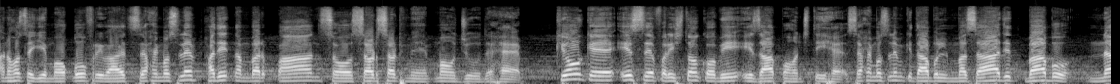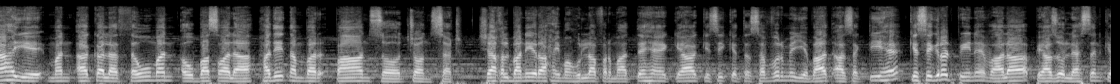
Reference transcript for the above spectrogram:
عنہ سے یہ موقوف روایت صحیح مسلم، حدیث حدیث نمبر پانچ سو سڑسٹھ میں موجود ہے۔ کیونکہ اس سے فرشتوں کو بھی ایزا پہنچتی ہے۔ صحیح مسلم کتاب المساجد بابو نہی من اکل ثومن او بصلا حدیث نمبر پانچ سو چونسٹھ۔ شیخ البانی رحمہ اللہ فرماتے ہیں، کیا کسی کے تصور میں یہ بات آ سکتی ہے کہ سگریٹ پینے والا پیاز و لہسن کے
